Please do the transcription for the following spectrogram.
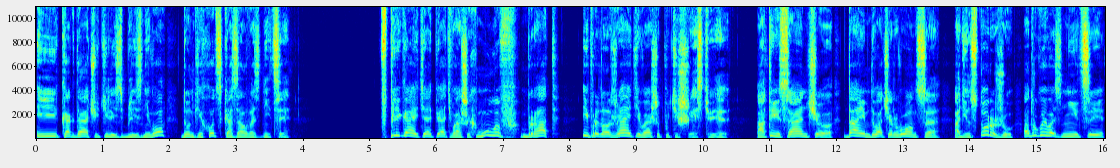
и, когда очутились близ него, Дон Кихот сказал вознице, «Впрягайте опять ваших мулов, брат, и продолжайте ваше путешествие. А ты, Санчо, дай им два червонца, один сторожу, а другой вознице,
